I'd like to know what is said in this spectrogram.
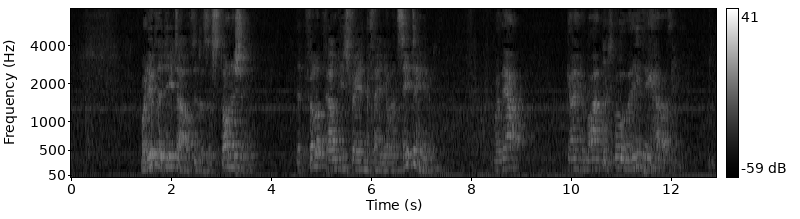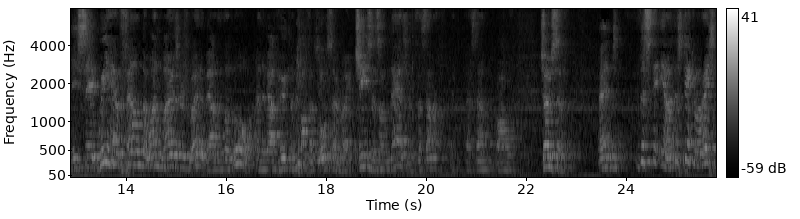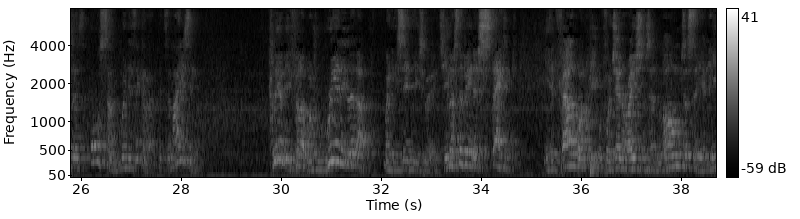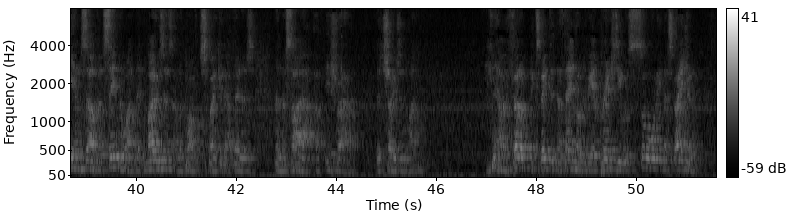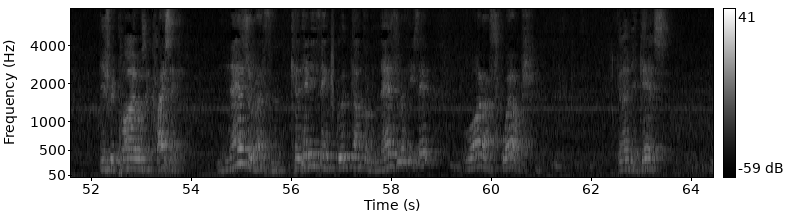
Whatever the details, it is astonishing that Philip found his friend Nathanael and said to him, without going to Bible school or anything else, he said, We have found the one Moses wrote about in the law, and about whom the prophets also wrote, Jesus of Nazareth, the son of, the son of Joseph. And this, you know, this declaration is awesome when you think of it. It's amazing. Clearly, Philip was really lit up when he said these words. He must have been ecstatic. He had found what people for generations had longed to see, and he himself had seen the one that Moses and the prophets spoke about that is, the Messiah of Israel, the chosen one. Now, if Philip expected Nathanael to be impressed, he was sorely mistaken. His reply was a classic. Nazareth? Can anything good come from Nazareth? He said. What a squelch. You can only guess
